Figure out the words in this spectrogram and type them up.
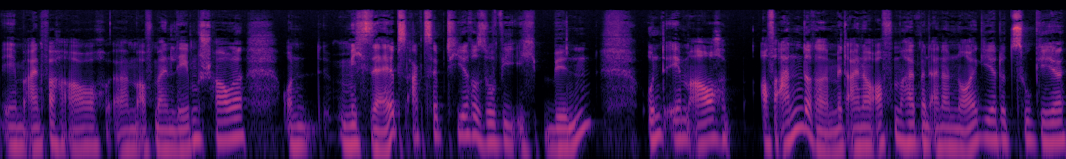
eben einfach auch ähm, auf mein Leben schaue und mich selbst akzeptiere, so wie ich bin und eben auch auf andere mit einer Offenheit, mit einer Neugierde zugehe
